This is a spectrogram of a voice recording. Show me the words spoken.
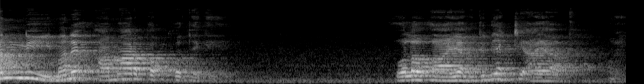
আন্নি মানে আমার পক্ষ থেকে। ওলাও আয়াত, যদি একটি আয়াত হয়,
